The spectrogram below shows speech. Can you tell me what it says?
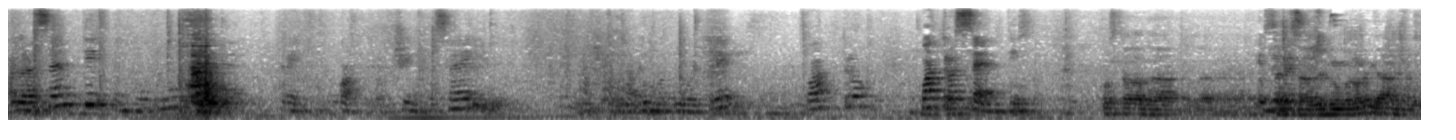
Allora, assenti 1, 2, 3, 4, 5, 6, 1, 2, 3, 4, 4 assenti. Constatata l'assenza presenti. del numero legale, la.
